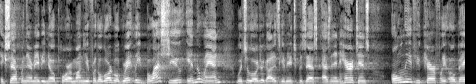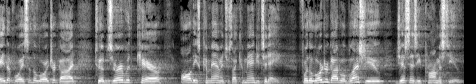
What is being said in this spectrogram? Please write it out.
except when there may be no poor among you. For the Lord will greatly bless you in the land which the Lord your God has given you to possess as an inheritance, only if you carefully obey the voice of the Lord your God to observe with care all these commandments which I command you today. For the Lord your God will bless you just as he promised you.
